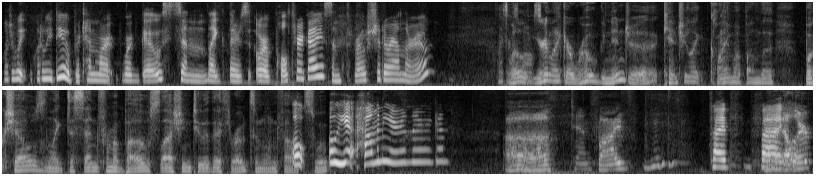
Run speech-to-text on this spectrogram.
what do we what do we do? Pretend we're we're ghosts and like there's or poltergeists and throw shit around the room? That Well, awesome. you're like a rogue ninja. Can't you like climb up on the bookshelves and like descend from above, slashing two of their throats in one fell Oh, swoop? oh yeah. How many are in there again? Uh, Ten. five. Five, five. and an elder.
